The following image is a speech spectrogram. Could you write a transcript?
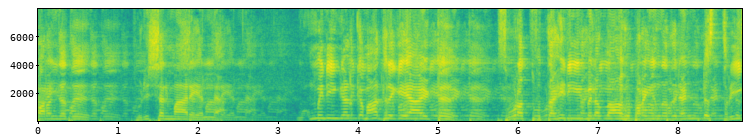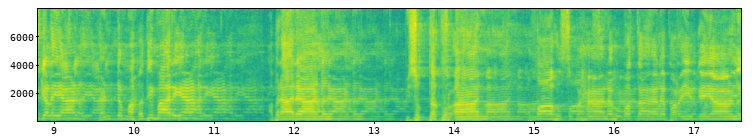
പറഞ്ഞത് പുരുഷന്മാരെയല്ല. മുഅ്മിനീങ്ങൾക്ക് മാതൃകയായിട്ട് സൂറത്തു തഹരീമിൽ പറയുന്നത് രണ്ട് സ്ത്രീകളെയാണ് രണ്ട് മഹതിമാരെയാണ്. അവരാരാണ്? വിശുദ്ധ ഖുർആൻ അല്ലാഹു സുബ്ഹാനഹു വ തആല പറയുകയാണ്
